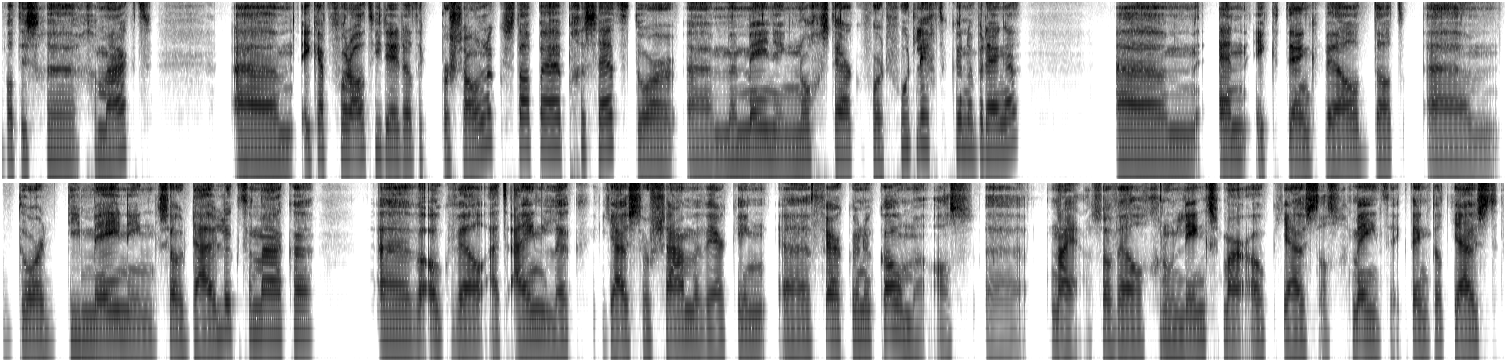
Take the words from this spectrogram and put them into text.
wat is ge, gemaakt. Um, ik heb vooral het idee dat ik persoonlijk stappen heb gezet door mijn mening nog sterker voor het voetlicht te kunnen brengen. Um, en ik denk wel dat um, door die mening zo duidelijk te maken, uh, we ook wel uiteindelijk, juist door samenwerking, uh, ver kunnen komen. Als uh, nou ja, zowel GroenLinks, maar ook juist als gemeente. Ik denk dat juist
